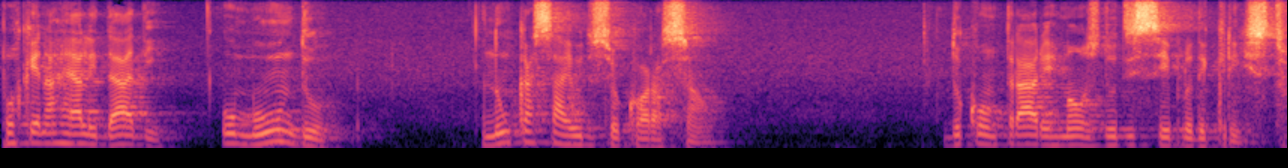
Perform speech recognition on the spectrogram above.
porque na realidade o mundo nunca saiu do seu coração. Do contrário, irmãos, do discípulo de Cristo.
